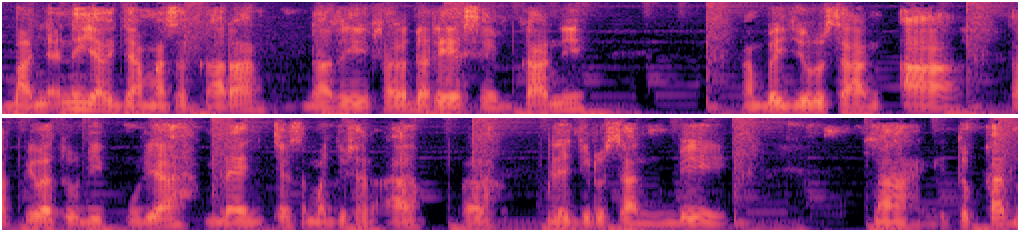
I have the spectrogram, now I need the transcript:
banyak nih yang zaman sekarang dari misalnya dari SMK nih ngambil jurusan A tapi waktu di kuliah melenceng sama jurusan A malah pilih jurusan B nah itu kan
